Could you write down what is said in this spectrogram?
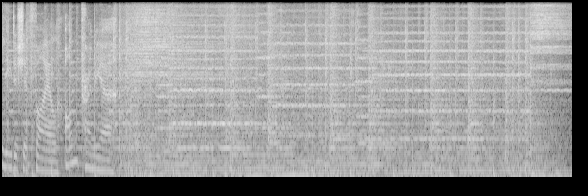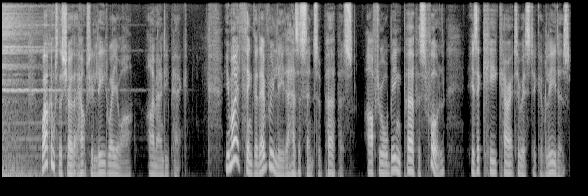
Leadership File on Premier. Welcome to the show that helps you lead where you are. I'm Andy Peck. You might think that every leader has a sense of purpose. After all, being purposeful is a key characteristic of leaders.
